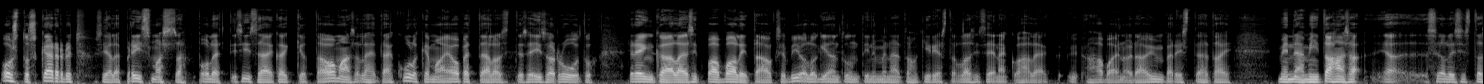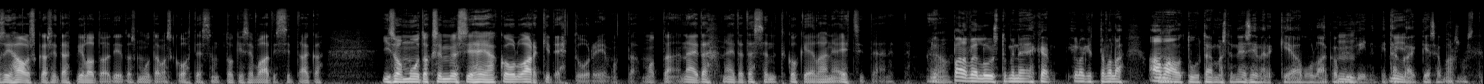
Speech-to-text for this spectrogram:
ostoskärryt siellä Prismassa, poletti sisään ja kaikki ottaa omansa, lähdetään kulkemaan ja opettajalla on sitten se iso ruutu renkaalla ja sitten vaan valitaan, onko se biologian tunti, niin mennään tuohon kirjaston lasiseinän kohdalle ja havainnoidaan ympäristöä tai mennään mihin tahansa. Ja se oli siis tosi hauska, sitä pilotoitiin tuossa muutamassa kohteessa, mutta toki se vaatisi sitten aika ison muutoksen myös siihen ihan kouluarkkitehtuuriin, mutta, mutta näitä, näitä tässä nyt kokeillaan ja etsitään. Että, joo. Palveluistuminen ehkä jollakin tavalla avautuu mm. tämmöisten esimerkkien avulla aika mm. hyvin, mitä niin, kaikkea se varmasti,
